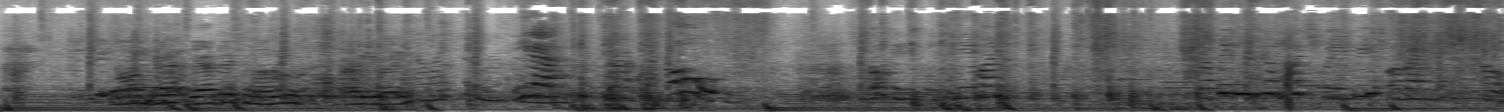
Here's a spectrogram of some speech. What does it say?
more. Mom, grab, grab this and Are you ready? Yeah. Oh. Okay. Do you want? Papi, can you come watch baby or by next? Oh.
